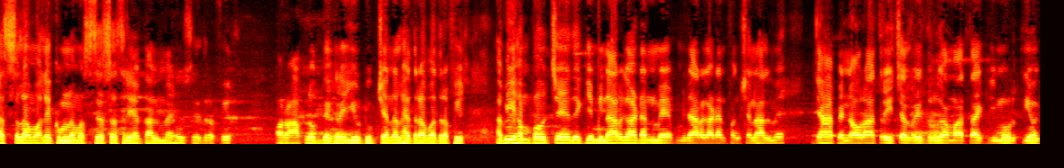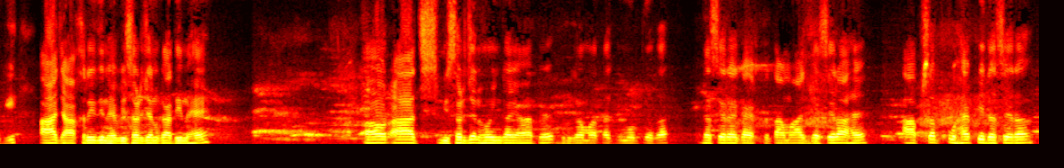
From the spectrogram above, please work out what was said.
अस्सलाम वालेकुम नमस्ते सत श्री अकाल मैं हूँ सैद रफ़ीक और आप लोग देख रहे हैं यूट्यूब चैनल हैदराबाद रफ़ीक। अभी हम पहुँचे हैं, देखिए, मीनार गार्डन में, मीनार गार्डन फ़ंक्शन हॉल में, जहाँ पे नवरात्रि चल रही, दुर्गा माता की मूर्तियों की। आज आखिरी दिन है, विसर्जन का दिन है। और आज विसर्जन होगा यहाँ पे, दुर्गा माता की मूर्तियों का। दशहरा का अख्ताम आज दशहरा है। आप सबको हैप्पी दशहरा।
